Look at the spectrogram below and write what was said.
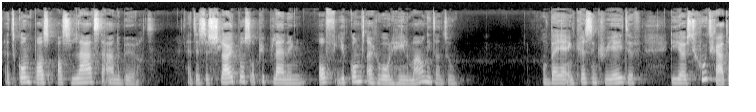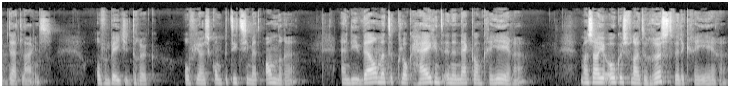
het komt pas als laatste aan de beurt. Het is de sluitpost op je planning of je komt er gewoon helemaal niet aan toe. Of ben jij een Christian Creative die juist goed gaat op deadlines? Of een beetje druk? Of juist competitie met anderen? En die wel met de klok hijgend in de nek kan creëren? Maar zou je ook eens vanuit rust willen creëren?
